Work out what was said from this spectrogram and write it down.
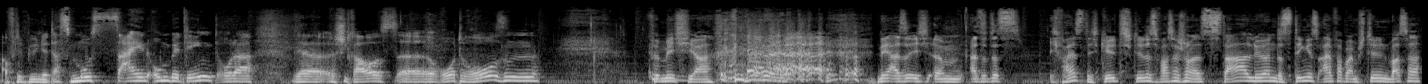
auf der Bühne, das muss sein unbedingt oder der Strauß äh, rote Rosen. Für mich ja. nee, also ich, ähm, also das, ich weiß nicht, gilt stilles Wasser schon als Starallüren? Das Ding ist einfach beim stillen Wasser,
